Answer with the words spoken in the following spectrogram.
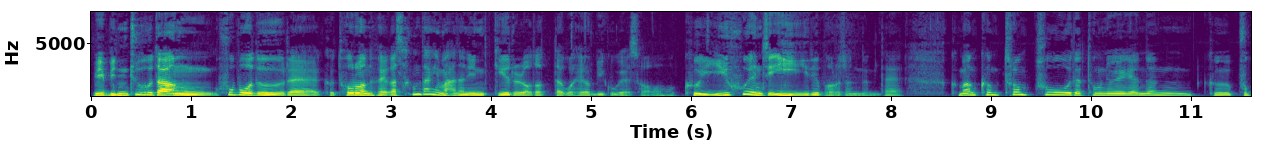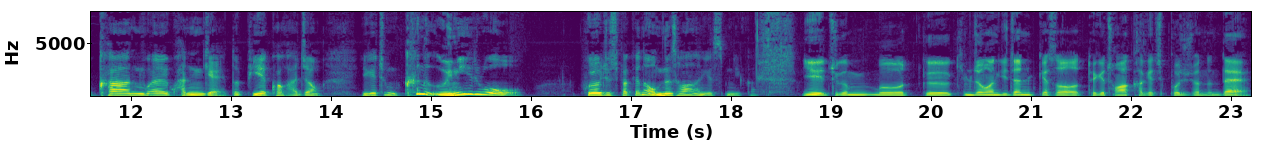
미 민주당 후보들의 그 토론회가 상당히 많은 인기를 얻었다고 해요, 미국에서. 그 이후에 이제 이 일이 벌어졌는데 그만큼 트럼프 대통령에게는 그 북한과의 관계 또 비핵화 과정 이게 좀 큰 의미로 보여줄 수밖에 없는 상황 아니겠습니까? 예, 지금 뭐 그 김정환 기자님께서 되게 정확하게 짚어주셨는데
